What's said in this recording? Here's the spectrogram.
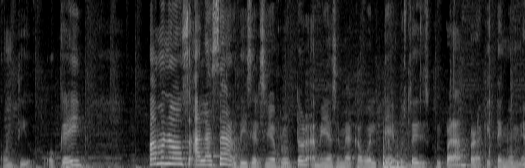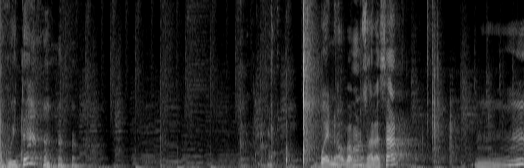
contigo, ¿ok? Vámonos al azar, dice el señor productor. A mí ya se me acabó el té. Ustedes disculparán, pero aquí tengo mi agüita. bueno, vámonos al azar. Mm.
